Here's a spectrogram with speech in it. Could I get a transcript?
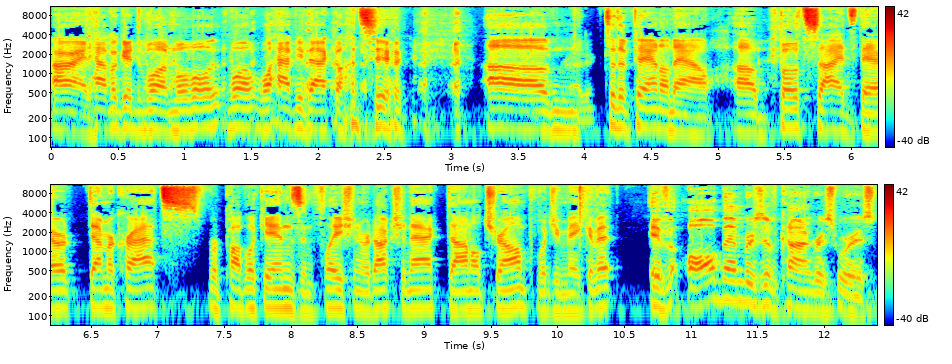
All right, have a good one. We'll, we'll, we'll, we'll have you back on soon. Um, to the panel now. Uh, both sides there Democrats, Republicans, Inflation Reduction Act, Donald Trump. What'd you make of it? If all members of Congress were as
